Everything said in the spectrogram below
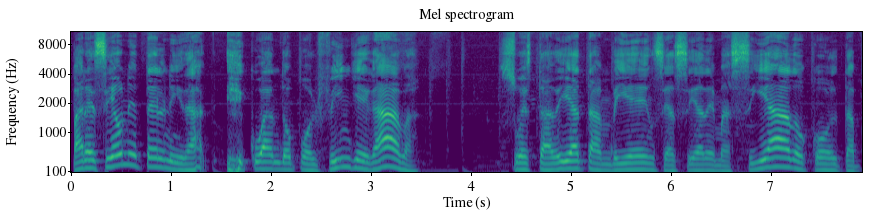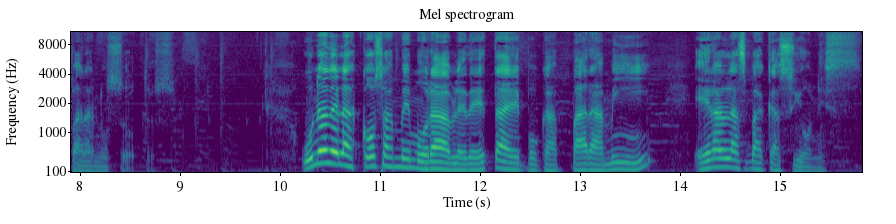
Parecía una eternidad y cuando por fin llegaba, su estadía también se hacía demasiado corta para nosotros. Una de las cosas memorables de esta época para mí eran las vacaciones.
